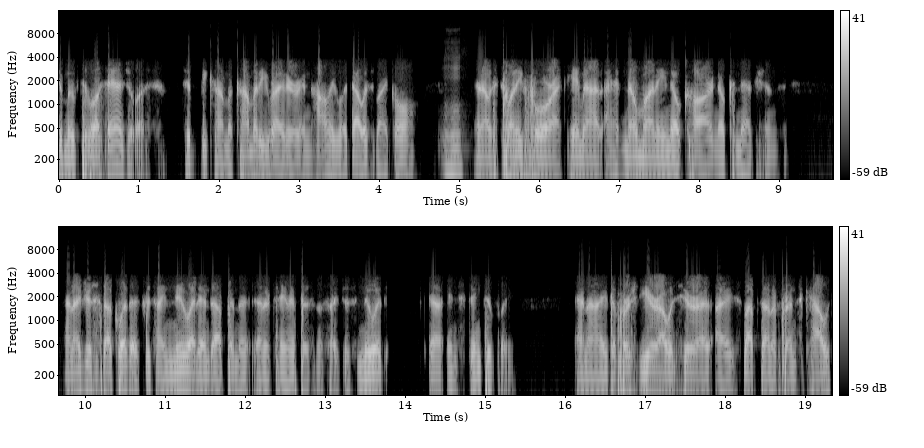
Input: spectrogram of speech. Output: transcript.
to move to Los Angeles to become a comedy writer in Hollywood. That was my goal. Mm-hmm. And I was 24. I came out. I had no money, no car, no connections, and I just stuck with it because I knew I'd end up in the entertainment business. I just knew it uh, instinctively. And I, the first year I was here, I, I slept on a friend's couch.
